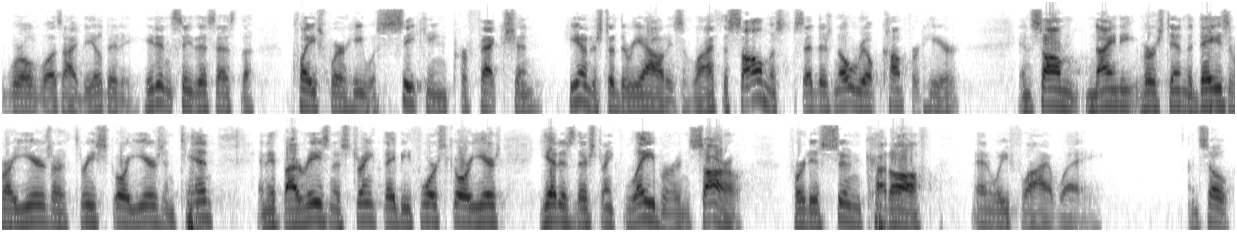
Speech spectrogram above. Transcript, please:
world was ideal, did he? He didn't see this as the place where he was seeking perfection. He understood the realities of life. The psalmist said there's no real comfort here. In Psalm 90 verse 10, the days of our years are three score years and ten, and if by reason of strength they be fourscore years, yet is their strength labor and sorrow, for it is soon cut off and we fly away. And so,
